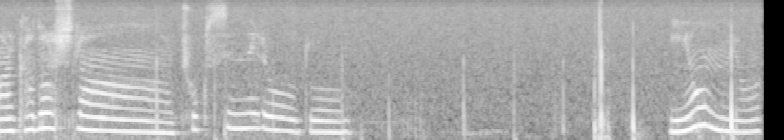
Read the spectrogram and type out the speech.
Arkadaşlar çok sinir oldum. Niye olmuyor?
